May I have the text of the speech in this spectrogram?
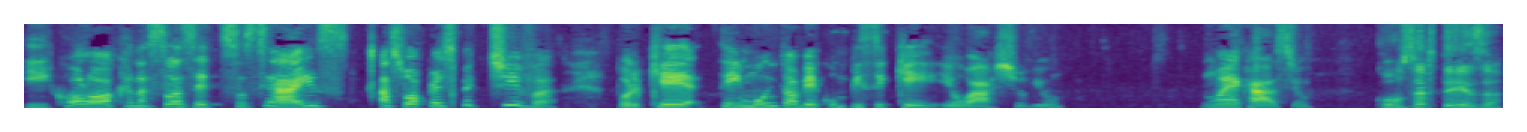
e coloca nas suas redes sociais a sua perspectiva, porque tem muito a ver com psique, eu acho, viu? Não é, Cássio? Com certeza.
